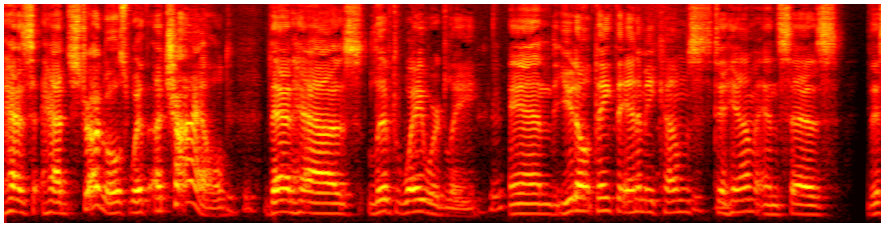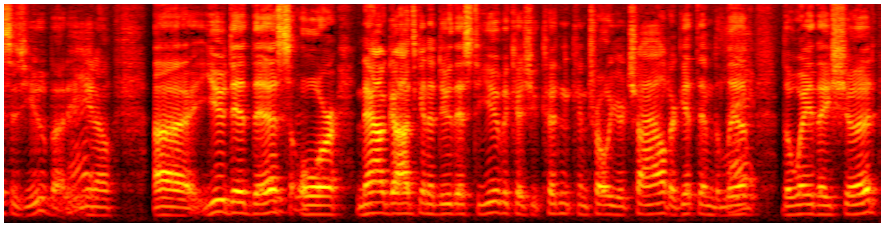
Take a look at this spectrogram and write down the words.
has had struggles with a child Mm-hmm. that has lived waywardly, and you don't think the enemy comes to him and says, "This is you, buddy." Mm-hmm. Right. You know, uh, you did this, Mm-hmm. or now God's going to do this to you because you couldn't control your child or get them to live Right. the way they should.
